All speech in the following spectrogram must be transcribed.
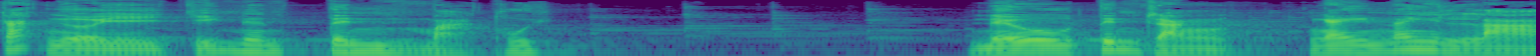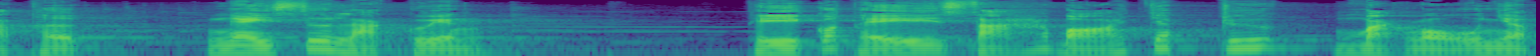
Các người chỉ nên tin mà thôi. Nếu tin rằng ngày nay là thật Ngày xưa là quyền Thì có thể xả bỏ chấp trước mà ngộ nhập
